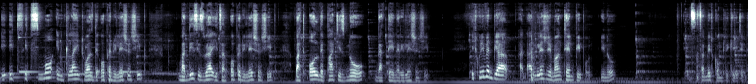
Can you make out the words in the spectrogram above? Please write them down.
It's it's more inclined towards the open relationship, but this is where it's an open relationship, but all the parties know that they're in a relationship. It could even be a, a, relationship among 10 people, you know. It's, it's a bit complicated.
